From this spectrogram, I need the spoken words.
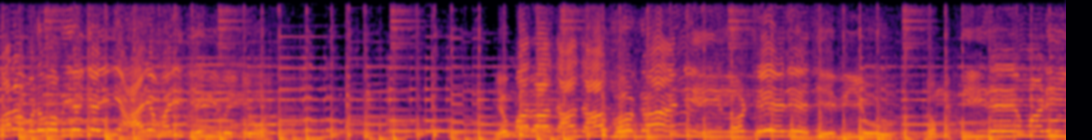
મારા વડવા ભાઈ ગયા, એની હારે મારી દેવી વહી ગયો એ મારા દાદા ભગાની લોટે રે દેવિયું રમતી રે મારી.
